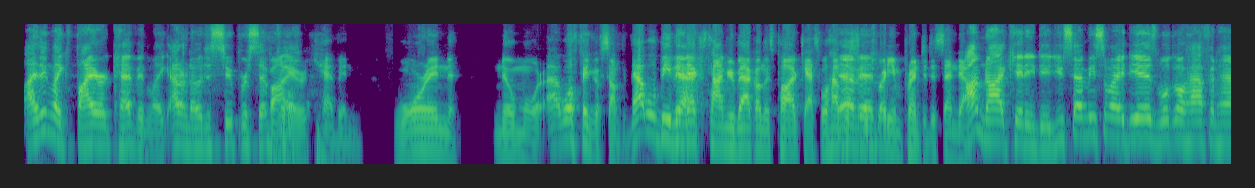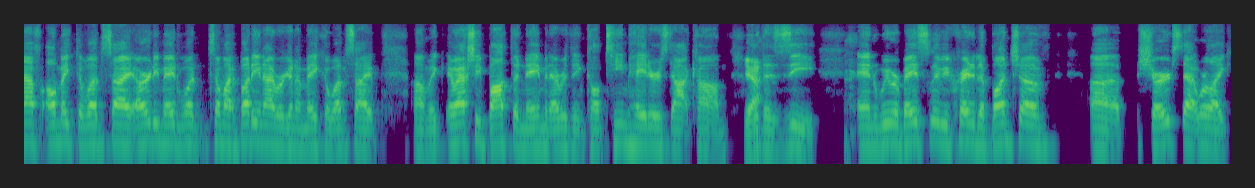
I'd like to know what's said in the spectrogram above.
I think like fire Kevin. Like I don't know, just super simple. fire Kevin Warren. No more. Uh, we'll think of something. That will be the Yeah. next time you're back on this podcast. We'll have Yeah, the shirts man. ready and printed to send out. I'm not kidding, dude. You send me some ideas. We'll go half and half. I'll make the website. I already made one. So my buddy and I were gonna make a website. Um, we actually bought the name and everything called teamhaters.com Yeah. with a Z. And we were basically we created a bunch of uh shirts that were like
